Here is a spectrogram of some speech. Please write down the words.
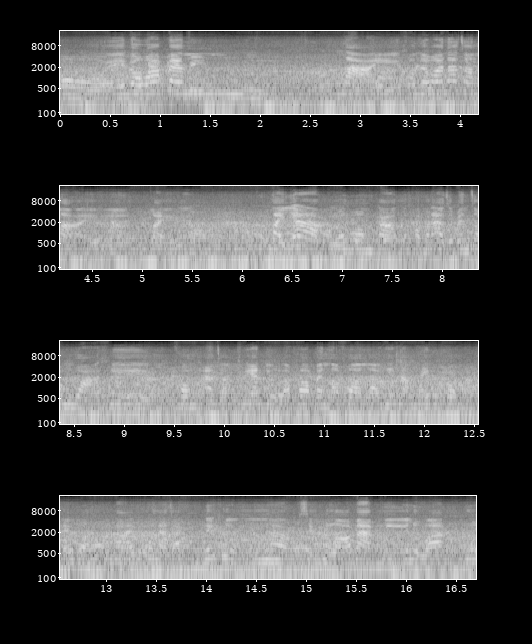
โอ้ยแบบว่าเป็นหลายเขาเรียกว่าน่าจะหลายหลาย หลายอย่างมารวมกันนะคะมันอาจจะเป็นจังหวะที่คนอาจจะเครียดอยู่แล้วพอเป็นละครแล้วที่ทำให้ทุกคนแบบได้หัวเราะได้ทุกคนอาจจะนึกถึงแบบเสียงหัวเราะแบบนี้ หรือว่ารู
